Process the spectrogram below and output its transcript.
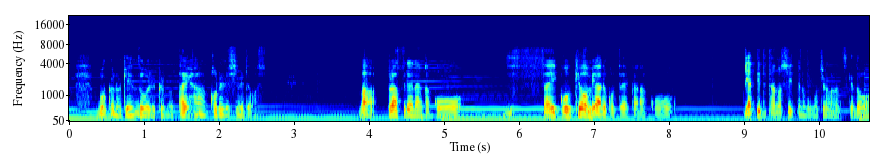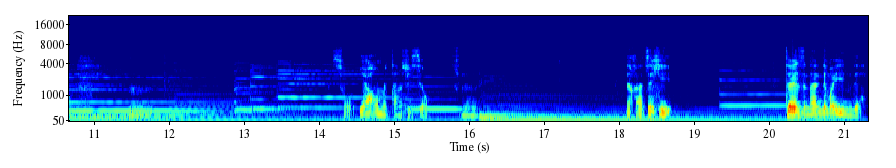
僕の原動力の大半これで占めてます。まあ、プラスでなんかこう、実際こう、興味あることやから、こう、やってて楽しいってのももちろんあるんですけど、うん。そう。いや、ほんまに楽しいですよ。うん。だからぜひ、とりあえず何でもいいんで、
